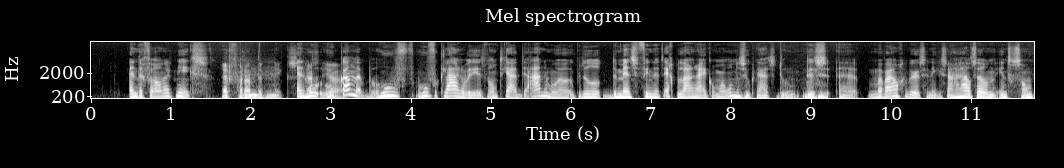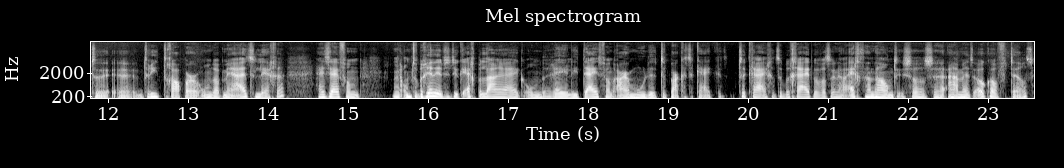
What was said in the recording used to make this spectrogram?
en er verandert niks. Er verandert niks. En hoe, hoe, kan dat, hoe, hoe verklaren we dit? Want ja, de animo, ik bedoel, de mensen vinden het echt belangrijk om er onderzoek naar te doen. Dus, uh, maar waarom gebeurt er niks? Nou, hij had wel een interessante uh, drietrapper om dat mee uit te leggen. Hij zei van, nou, om te beginnen is het natuurlijk echt belangrijk om de realiteit van armoede te pakken te, kijken, te krijgen, te begrijpen wat er nou echt aan de hand is, zoals uh, Ahmed ook al vertelt.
